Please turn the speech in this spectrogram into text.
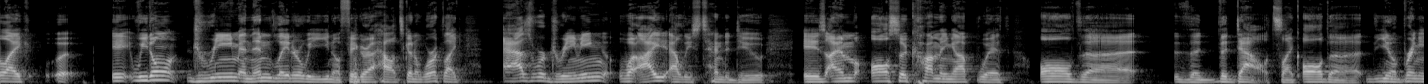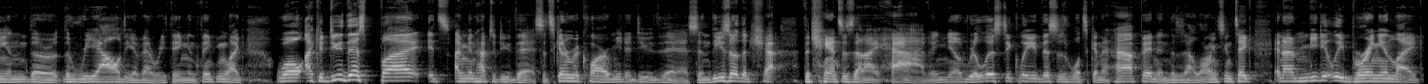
like uh, it, we don't dream and then later we you know figure out how it's gonna work. Like as we're dreaming, what I at least tend to do is I'm also coming up with all the the the doubts like all the you know bringing in the the reality of everything and thinking like well I could do this but it's I'm gonna have to do this. It's gonna require me to do this. And these are the cha- the chances that I have. And you know realistically this is what's gonna happen and this is how long it's gonna take. And I immediately bring in like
